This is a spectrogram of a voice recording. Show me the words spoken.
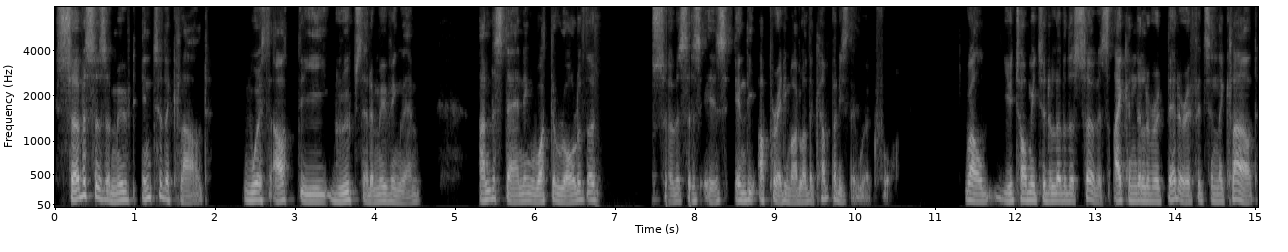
services are moved into the cloud without the groups that are moving them understanding what the role of those services is in the operating model of the companies they work for. Well, you told me to deliver the service. I can deliver it better if it's in the cloud.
